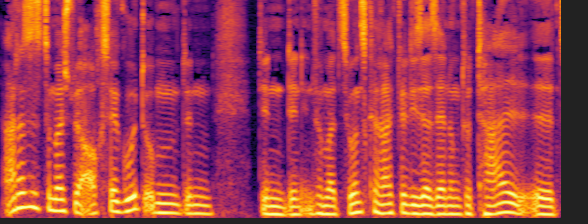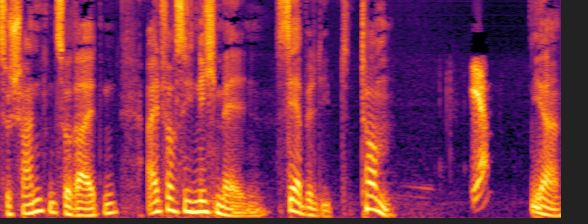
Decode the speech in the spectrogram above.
Ah, das ist zum Beispiel auch sehr gut, um den, den, den Informationscharakter dieser Sendung total äh, zu Schanden zu reiten. Einfach sich nicht melden. Sehr beliebt. Tom. Ja?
